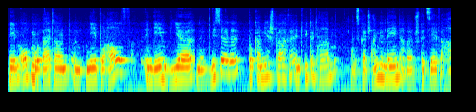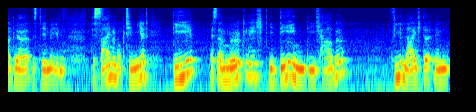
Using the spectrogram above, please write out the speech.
eben Open Roberta und, und Nepo auf, indem wir eine visuelle Programmiersprache entwickelt haben, an Scratch angelehnt, aber speziell für Hardware-Systeme eben design und optimiert, die es ermöglicht, Ideen, die ich habe, viel leichter in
